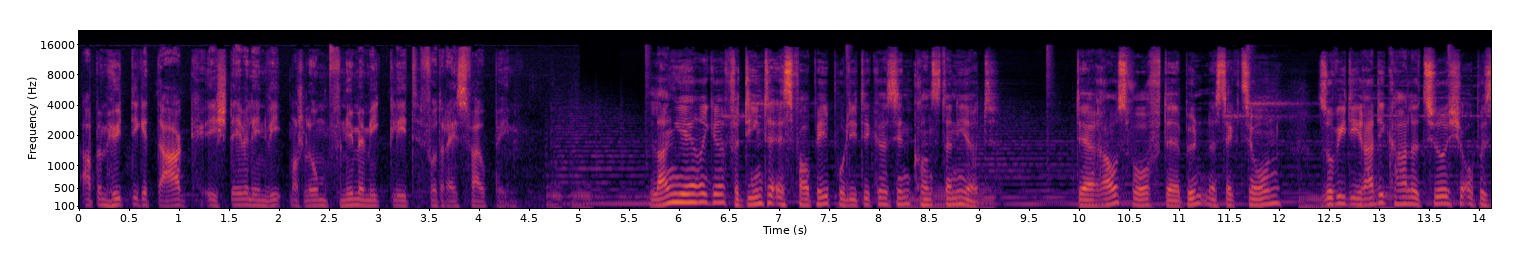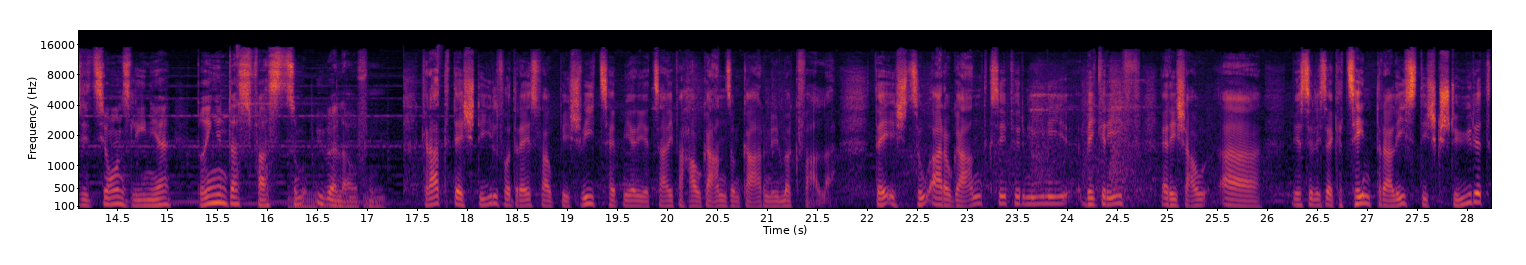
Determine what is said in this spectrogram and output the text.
Ab dem heutigen Tag ist Evelyn Wittmer-Schlumpf nicht mehr Mitglied von der SVP. Langjährige, verdiente SVP-Politiker sind konsterniert. Der Rauswurf der Bündnissektion sowie die radikale Zürcher Oppositionslinie bringen das fast zum Überlaufen. Gerade der Stil von der SVP Schweiz hat mir jetzt einfach auch ganz und gar nicht mehr gefallen. Der ist zu arrogant für meine Begriffe. Er ist auch, äh, wie soll ich sagen, zentralistisch gesteuert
